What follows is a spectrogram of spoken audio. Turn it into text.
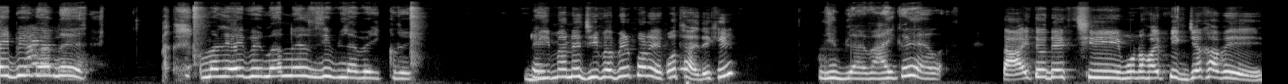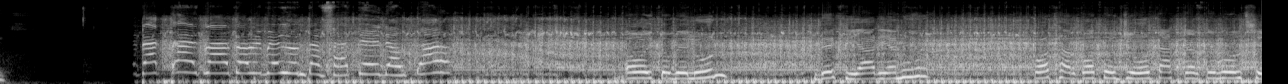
এই বিমানে আমার এই বিমানে করে। বিমানে জিবা বের পরে কোথায়? দেখি। করে তাই তো দেখছি মনে হয় পিৎজা খাবে। ওই তো বেলুন। দেখি আরিয়ানের কথার কত জোর ডাক্তারকে বলছে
